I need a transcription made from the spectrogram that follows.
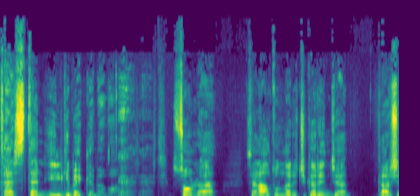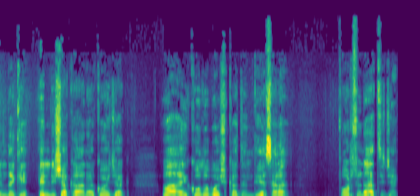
tersten ilgi bekleme bu. Evet, evet. Sonra sen altınları çıkarınca karşındaki elini şakağına koyacak. Vay kolu boş kadın diye sana forsunu atacak.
